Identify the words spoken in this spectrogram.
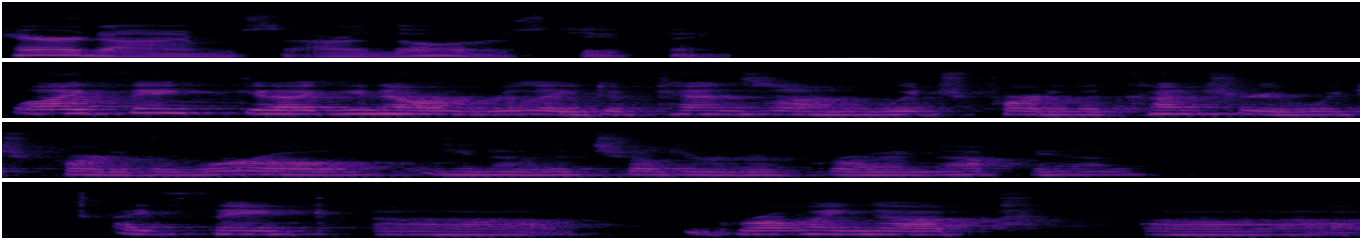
paradigms are those do you think well i think uh, you know it really depends on which part of the country which part of the world you know the children are growing up in i think uh, growing up uh,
